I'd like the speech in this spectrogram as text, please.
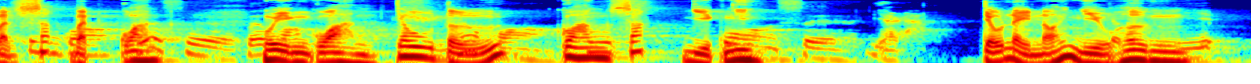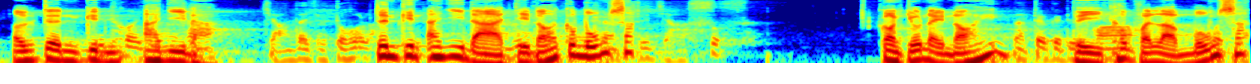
bạch sắc, bạch quang. Huyền hoàng châu tử quan sắc, diệt nhiên chỗ này nói nhiều hơn ở trên kinh a di đà trên kinh a di đà chỉ nói có bốn sắc. Còn chỗ này nói thì không phải là bốn sắc.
